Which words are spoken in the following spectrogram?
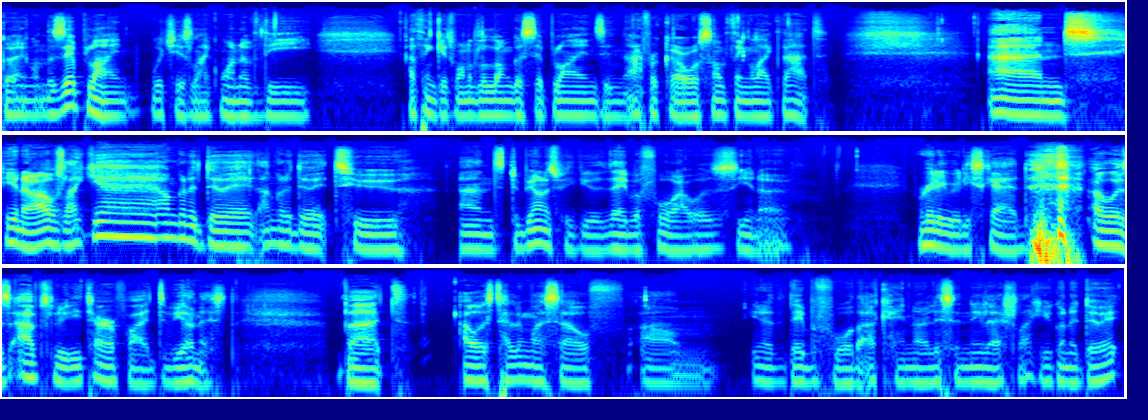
going on the zip line, which is like one of the I think it's one of the longest zip lines in Africa or something like that. And, you know, I was like, yeah, I'm going to do it. I'm going to do it too. And to be honest with you, the day before, I was, you know, really, really scared. I was absolutely terrified, to be honest. But I was telling myself, um, you know, the day before that, okay, no, listen, Nilesh, like, you're going to do it.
